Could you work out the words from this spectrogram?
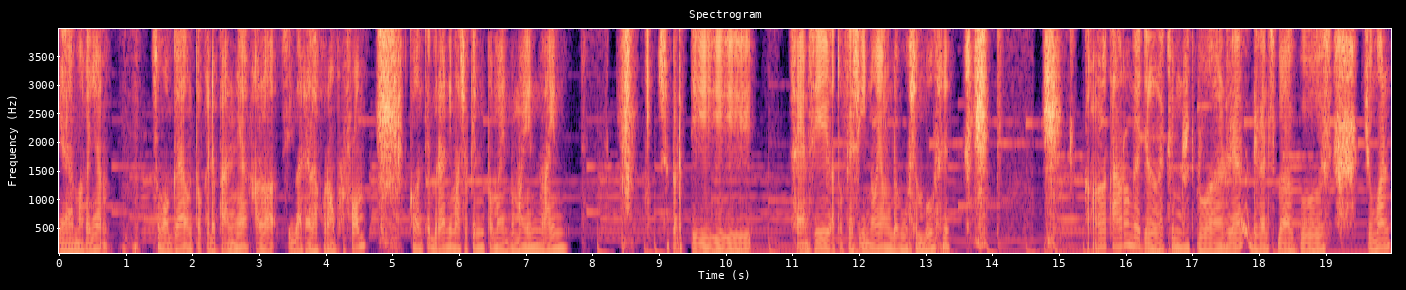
Ya makanya semoga untuk ke depannya kalau si Barella kurang perform Conte berani masukin pemain-pemain lain. Seperti Sensi atau Vesino yang udah mau sembuh sih kalau Taro nggak jelek sih menurut gue dia defense bagus cuman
